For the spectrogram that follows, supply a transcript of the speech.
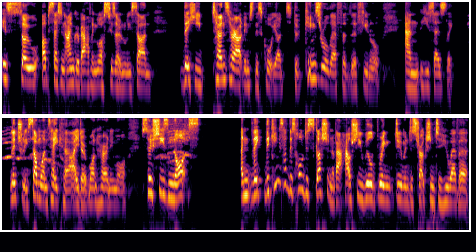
is so upset and angry about having lost his only son that he turns her out into this courtyard. The kings are all there for the funeral, and he says like literally someone take her i don't want her anymore so she's not and they, the kings have this whole discussion about how she will bring doom and destruction to whoever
